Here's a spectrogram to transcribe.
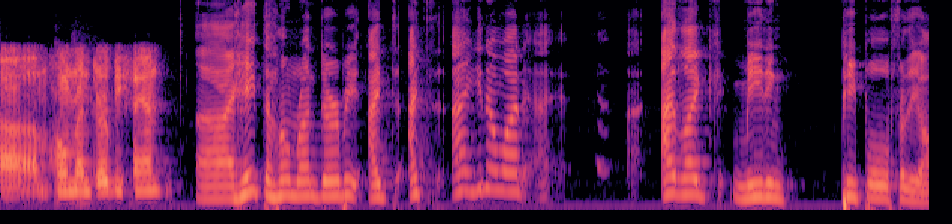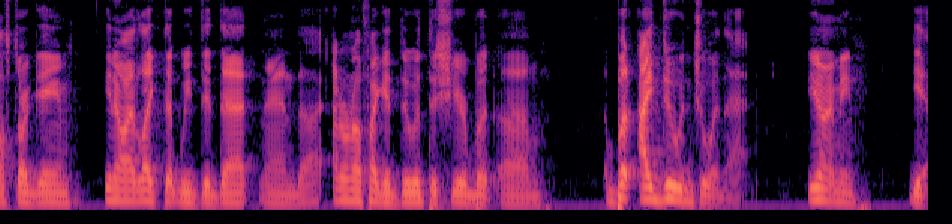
um, home run derby fan? Uh, I hate the home run derby. I, I, I you know what? I, I like meeting people for the All Star game. You know, I like that we did that, and uh, I don't know if I could do it this year, but um, but I do enjoy that. You know what I mean? Yeah.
